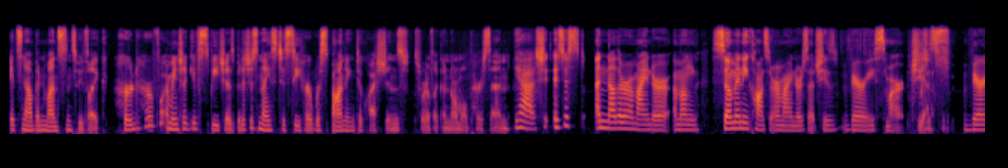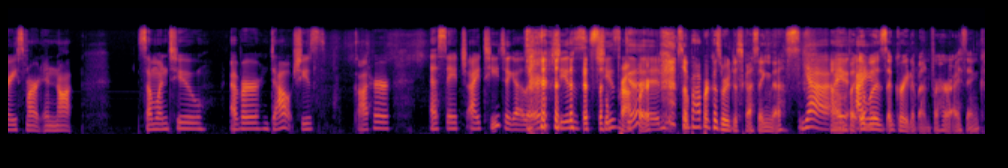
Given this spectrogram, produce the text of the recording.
it's now been months since we've like heard her. Vo- I mean, she'll give speeches, but it's just nice to see her responding to questions sort of like a normal person. Yeah, she, it's just another reminder among so many constant reminders that she's very smart. She's Yes. just very smart and not someone to ever doubt. She's got her shit together. She's so she's proper. good. So proper because we're discussing this. Yeah, Um, I, but I, it was a great event for her, I think.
